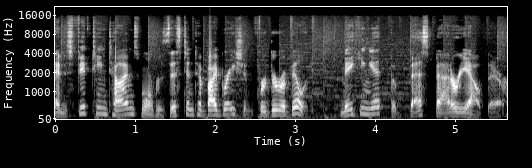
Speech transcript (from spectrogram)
and is 15 times more resistant to vibration for durability, making it the best battery out there.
